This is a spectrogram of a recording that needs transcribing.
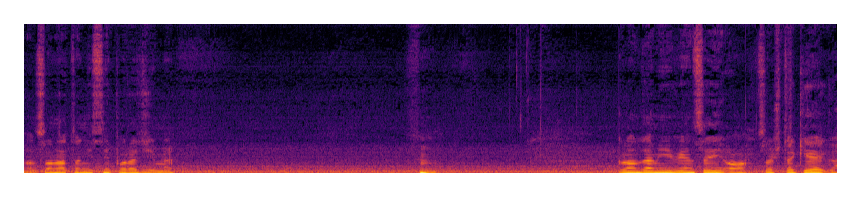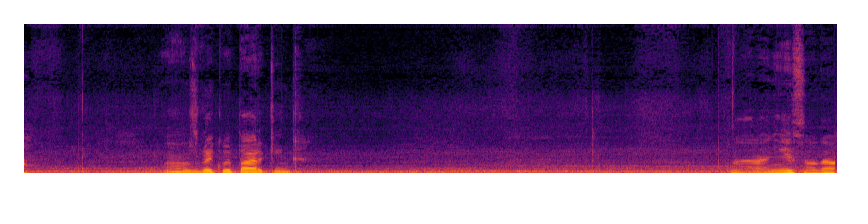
No co na to nic nie poradzimy. Hmm. Wygląda mniej więcej o coś takiego. O, zwykły parking. No ale nic, no do...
